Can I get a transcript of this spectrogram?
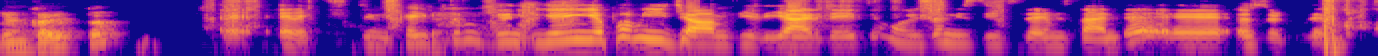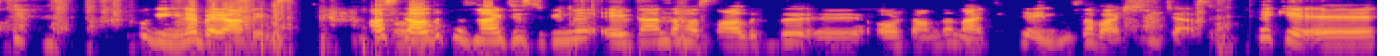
Dün kayıptın. Evet, dün kayıptım. Dün yayın yapamayacağım bir yerdeydim. O yüzden izleyicilerimizden de e, özür dilerim. Bugün yine beraberiz. Az tamam. kaldı pazartesi günü evden daha sağlıklı e, ortamdan artık yayınımıza başlayacağız. Peki e,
